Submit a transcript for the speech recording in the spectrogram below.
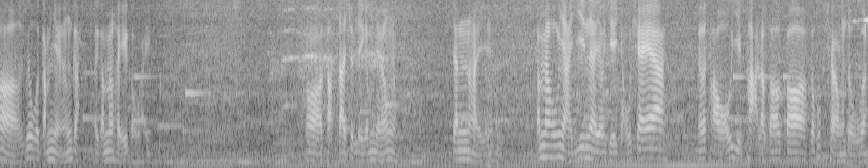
啊，都會咁樣㗎，係咁樣起個位。哦，突晒出嚟咁樣啊，真係啊！咁樣好牙煙啊，有時走車啊，你個頭好易拍落個個個幅牆度啊。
